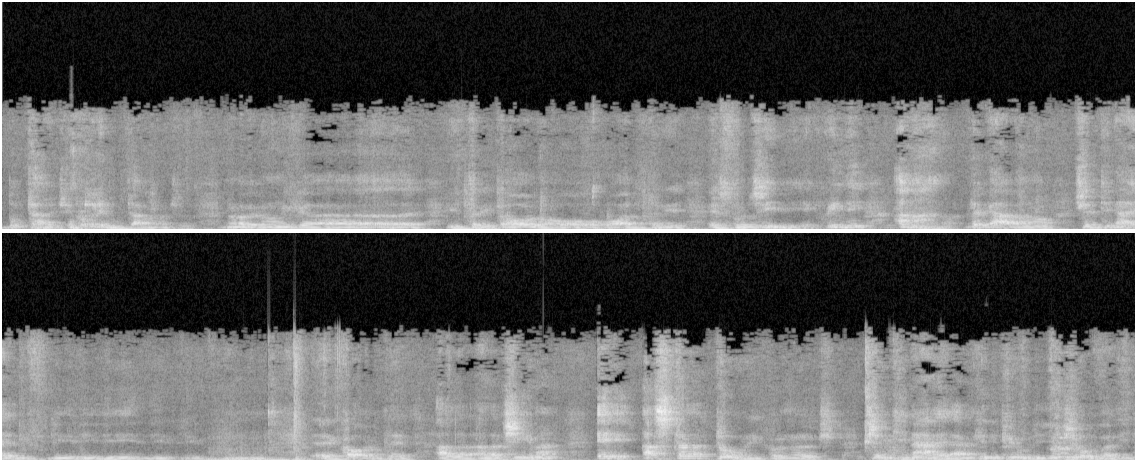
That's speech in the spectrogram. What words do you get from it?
buttare gente, le buttavano giù non avevano mica eh, il tritolo o altri esplosivi. E quindi a mano legavano centinaia di, di, di, di mh, eh, corde alla, alla cima e a strattoni con centinaia, anche di più, di giovani,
